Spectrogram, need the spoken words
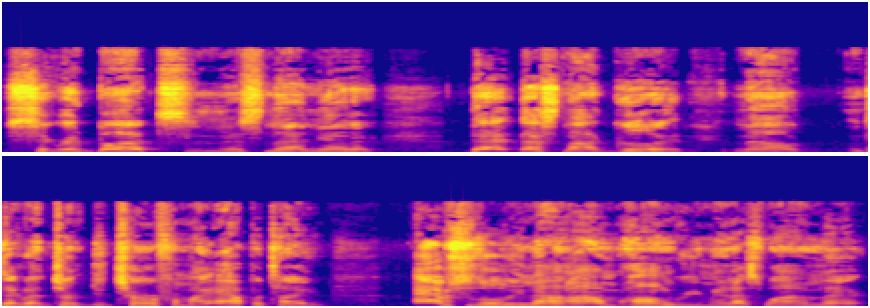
cigarette butts, and this and that and the other. That that's not good. Now, is that going to deter from my appetite? Absolutely not. I'm hungry, man. That's why I'm there.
